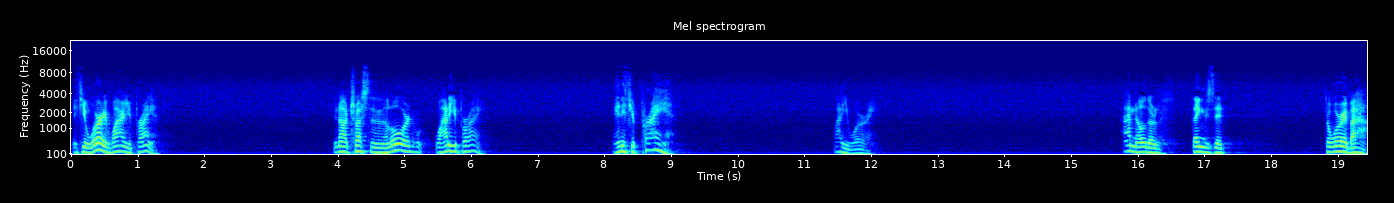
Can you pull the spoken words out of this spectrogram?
if you worry, why are you praying? You're not trusting in the Lord, why do you pray? And if you're praying, why do you worry? I know there's things that to worry about.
